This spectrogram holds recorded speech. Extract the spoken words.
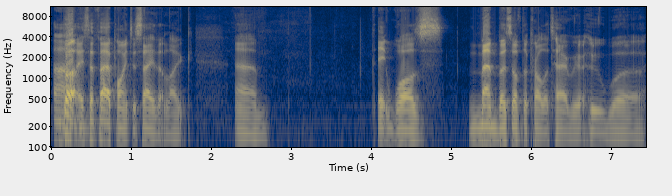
but it's a fair point to say that, like, um, it was members of the proletariat who were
